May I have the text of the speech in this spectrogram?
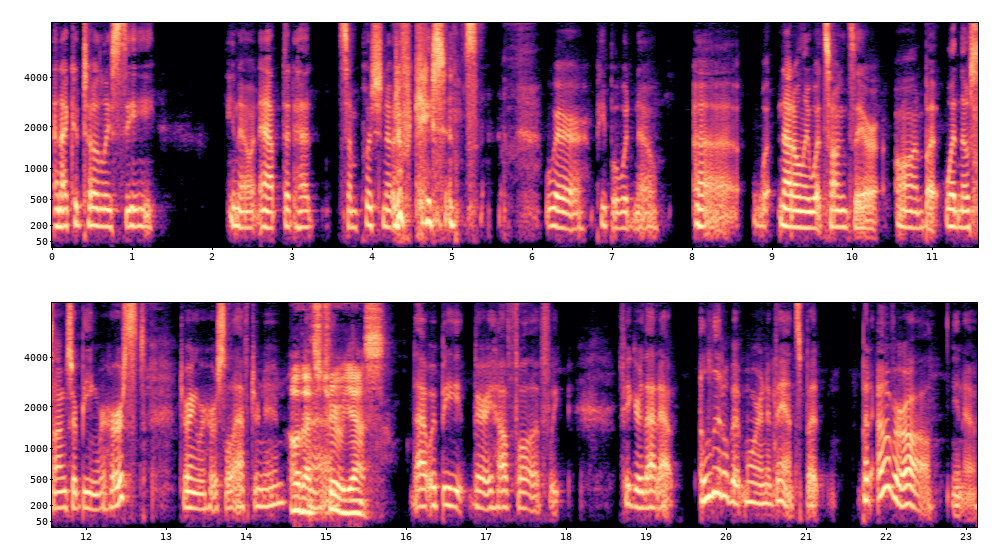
and I could totally see, you know, an app that had some push notifications where people would know uh, what not only what songs they're on, but when those songs are being rehearsed during rehearsal afternoon. Oh, that's Uh, true. Yes. that would be very helpful if we figure that out a little bit more in advance but but overall you know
